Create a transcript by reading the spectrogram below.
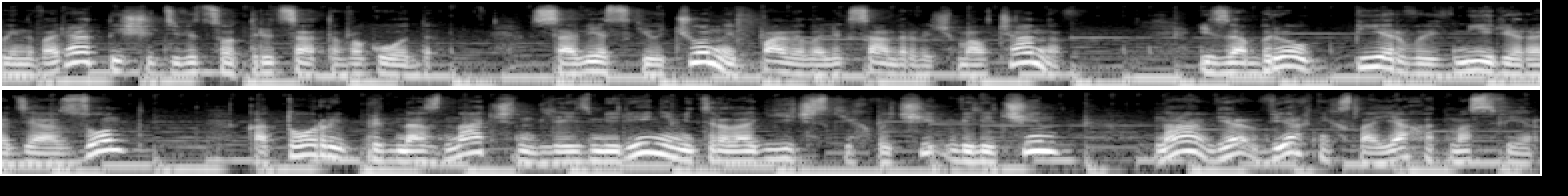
января 1930 года советский ученый Павел Александрович Молчанов изобрел первый в мире радиозонд, который предназначен для измерения метеорологических величин на верхних слоях атмосферы.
